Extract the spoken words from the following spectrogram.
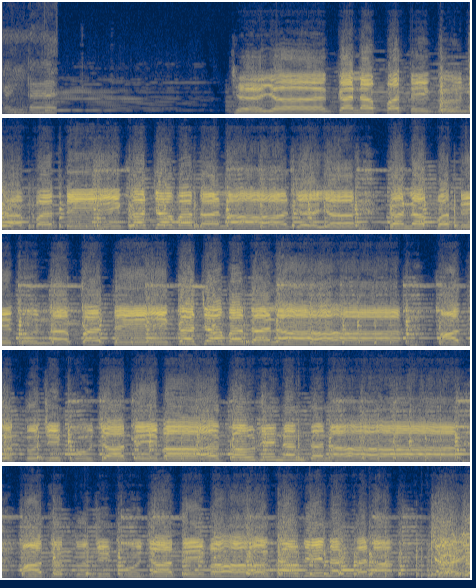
कंटाळा. जय गणपति गुणपति गजवदना जय गणपति गुणपति गजवदना। आज तुझी पूजा देवा गौरी नंदना। आज तुझी पूजा देवा गौरी नंदना। जय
